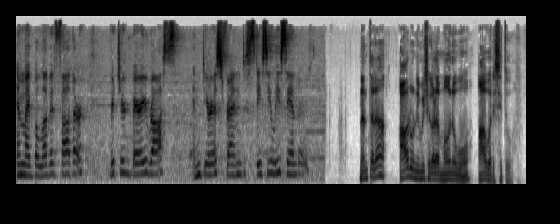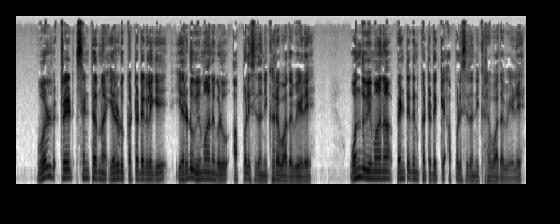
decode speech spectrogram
and my beloved father Richard Berry Ross and dearest friend Stacy Lee Sanders ನಂತರ ಆರು ನಿಮಿಷಗಳ ಮೌನವು ಆವರಿಸಿತು. ವರ್ಲ್ಡ್ ಟ್ರೇಡ್ ಸೆಂಟರ್ನ ಎರಡು ಕಟ್ಟಡಗಳಿಗೆ ಎರಡು ವಿಮಾನಗಳು ಅಪ್ಪಳಿಸಿದ ನಿಖರವಾದ ವೇಳೆ, ಒಂದು ವಿಮಾನ ಪೆಂಟಗನ್ ಕಟ್ಟಡಕ್ಕೆ ಅಪ್ಪಳಿಸಿದ ನಿಖರವಾದ ವೇಳೆ,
